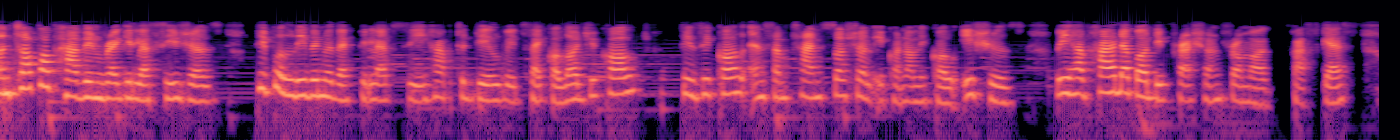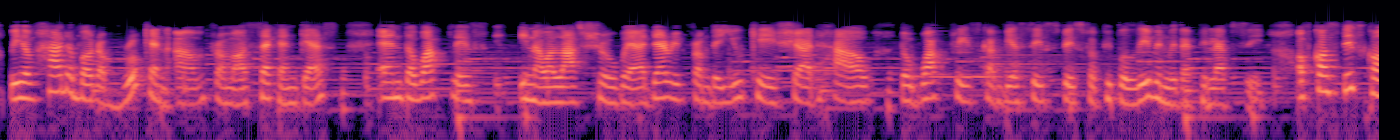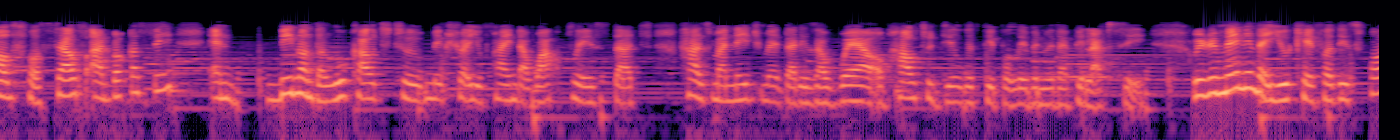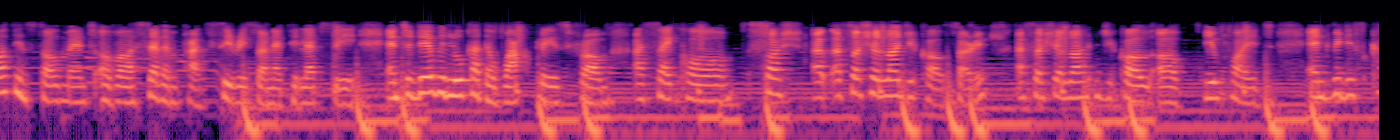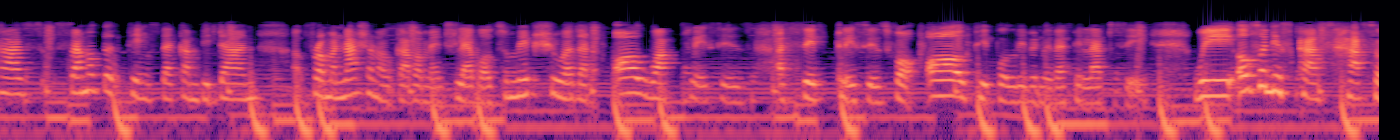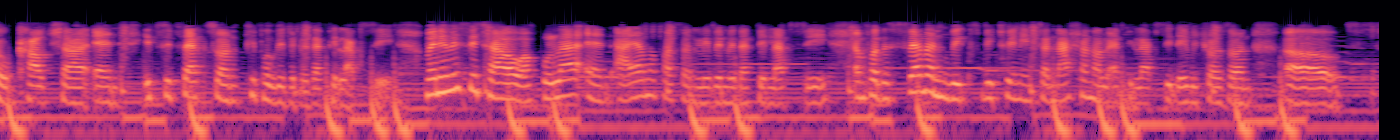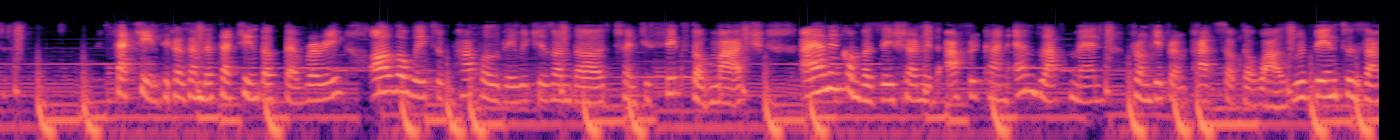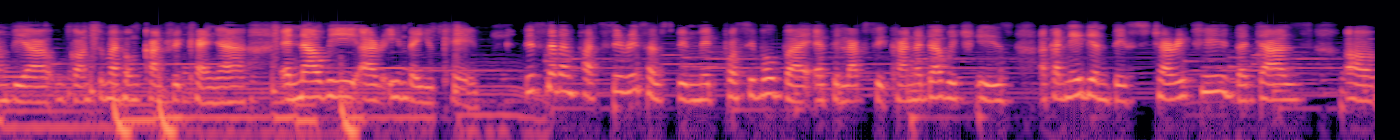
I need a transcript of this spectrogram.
On top of having regular seizures, people living with epilepsy have to deal with psychological, physical, and sometimes social economical issues. We have heard about depression from our first guest. We have heard about a broken arm from our second guest and the workplace in our last show where Derek from the UK shared how the workplace can be a safe space for people living with epilepsy. Of course, this calls for self-advocacy and being on the lookout to make sure you find a workplace that has management that is aware of how to deal with people living with epilepsy. We remain in the UK for this fourth installment of our seven part series on epilepsy. And today we look at the workplace from a psycho, soci, a, a sociological, sorry, a sociological uh, viewpoint and we discuss some of the things that can be done uh, from a national government level to make sure that all workplaces are safe places for all people living with epilepsy. We also discuss hustle culture and its effects on people living with epilepsy. My name is Sitawa Wafula and I am a person living with epilepsy. And for the seven weeks between International Epilepsy Day, which was on uh, 13th. It was on the 13th of February, all the way to Purple Day, which is on the 26th of March. I am in conversation with African and Black men from different parts of the world. We've been to Zambia, we've gone to my home country, Kenya, and now we are in the UK. This seven part series has been made possible by Epilepsy Canada, which is a Canadian based charity that does uh,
